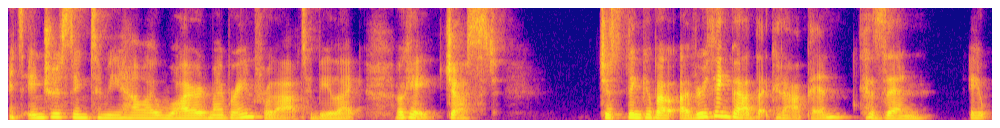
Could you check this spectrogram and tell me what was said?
it's interesting to me how I wired my brain for that to be like, okay, just just think about everything bad that could happen because then it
